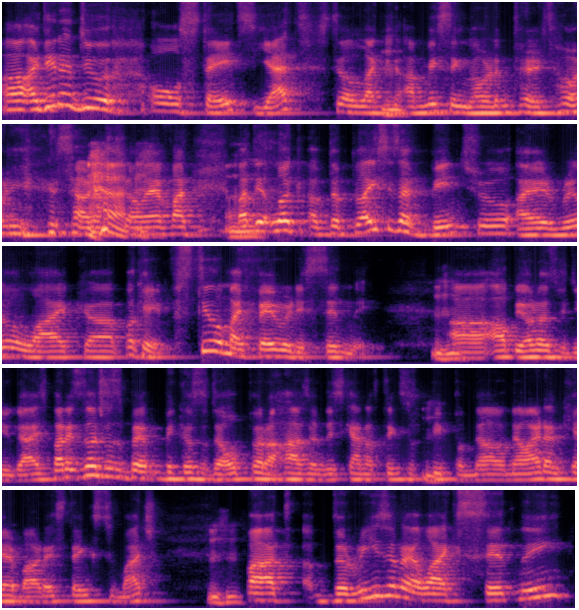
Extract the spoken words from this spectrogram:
Uh, I didn't do all states yet. Still, like mm. I'm missing Northern Territory, South Australia. But uh-huh. but it, look, the places I've been through, I really like. Uh, okay, still my favorite is Sydney. Mm-hmm. Uh, I'll be honest with you guys, but it's not just because of the opera house and these kind of things with mm-hmm. people. No, no, I don't care about these things too much. Mm-hmm. But the reason I like Sydney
